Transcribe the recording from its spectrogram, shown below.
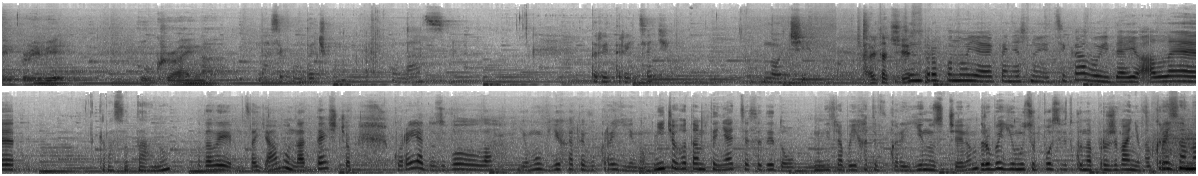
всім привіт, Україна. На секундочку. У нас 3.30 ночі. Він пропонує, звісно, цікаву ідею, але красота, ну. Подали заяву на те, щоб Корея дозволила йому в'їхати в Україну. Нічого там тиняться, сиди довго. Мені треба їхати в Україну з чином. Зроби йому цю посвідку на проживання в Україні.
